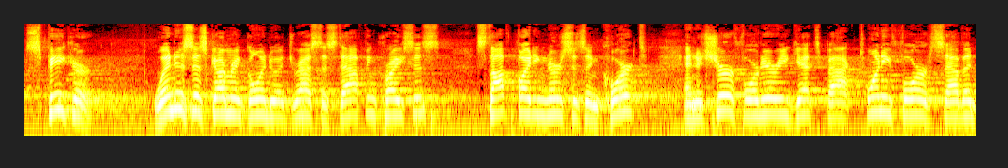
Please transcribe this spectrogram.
Speaker, when is this government going to address the staffing crisis, stop fighting nurses in court, and ensure Fort Erie gets back 24-7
